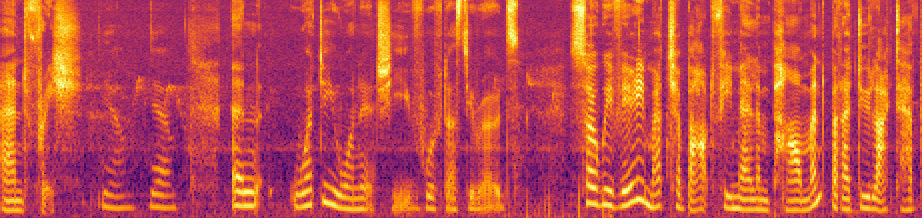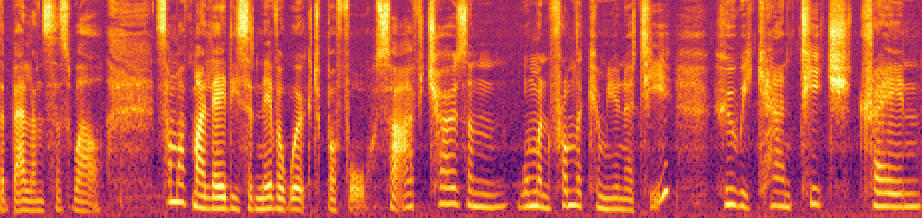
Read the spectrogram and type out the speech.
and fresh. Yeah, yeah. And what do you want to achieve with Dusty Roads? So we're very much about female empowerment, but I do like to have the balance as well. Some of my ladies had never worked before, so I've chosen women from the community who we can teach, train,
